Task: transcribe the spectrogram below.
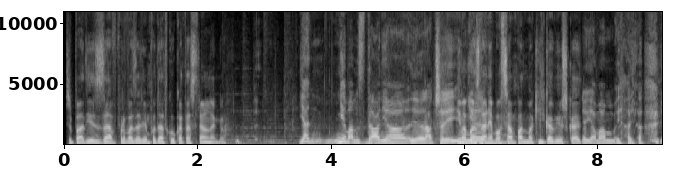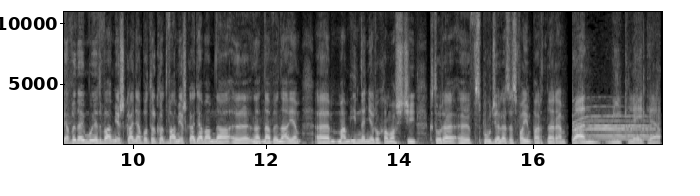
Czy pan jest za wprowadzaniem podatku katastralnego? Ja nie mam zdania, y, raczej Nie ma pan zdania, bo sam pan ma kilka mieszkań? Nie, Ja mam, ja, ja, ja wynajmuję dwa mieszkania, bo tylko dwa mieszkania mam na, y, na, na wynajem. E, Mam inne nieruchomości, które współdzielę ze swoim partnerem. One week later.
